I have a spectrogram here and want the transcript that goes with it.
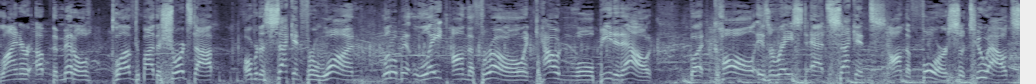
Liner up the middle, gloved by the shortstop. Over to second for one. A little bit late on the throw, and Cowden will beat it out. But Call is erased at second on the force, so two outs.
